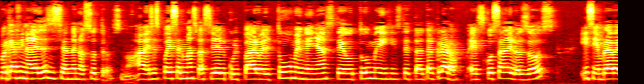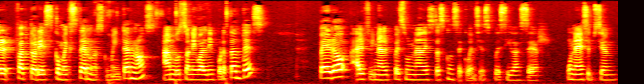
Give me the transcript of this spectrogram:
porque al final es decisión de nosotros, ¿no? A veces puede ser más fácil el culpar o el tú me engañaste o tú me dijiste tal, tal. Claro, es cosa de los dos y siempre va a haber factores como externos como internos. Ambos son igual de importantes. Pero al final, pues una de estas consecuencias pues iba a ser una decepción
